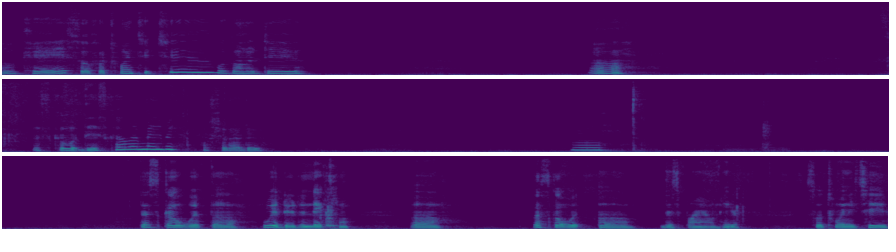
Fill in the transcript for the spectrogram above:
Okay, so for 22, we're going to do uh, let's go with this color maybe. What should I do? Hmm. Let's go with, uh, we'll do the next one. Uh, let's go with uh, this brown here. So 22.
